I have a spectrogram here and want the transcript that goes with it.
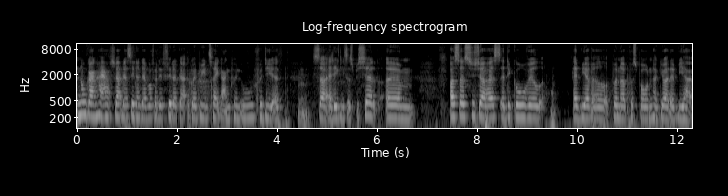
nogle gange har jeg haft svært ved at se den der, hvorfor det er fedt at gøre- gå i byen tre gange på en uge, fordi at, Mm. så er det ikke lige så specielt. Øhm, og så synes jeg også, at det gode ved, at vi har været bundet op på sporten, har gjort, at vi har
